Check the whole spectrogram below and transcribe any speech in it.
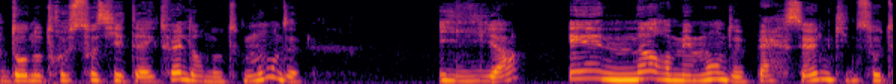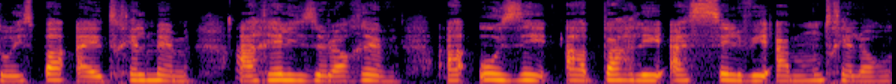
dans notre société actuelle, dans notre monde, il y a énormément de personnes qui ne s'autorisent pas à être elles-mêmes, à réaliser leurs rêves, à oser, à parler, à s'élever, à montrer leur,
